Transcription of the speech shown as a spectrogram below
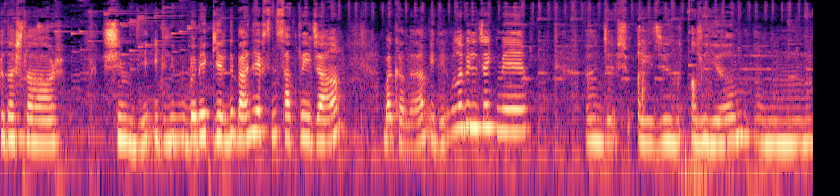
Arkadaşlar şimdi İdil'in bu bebeklerini ben hepsini saklayacağım. Bakalım İdil bulabilecek mi? Önce şu ayıcığını alayım. Hmm,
